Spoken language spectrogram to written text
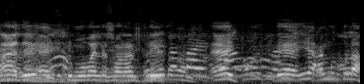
হ্যাঁ একটু মোবাইলটা সরান প্লিজ এই এই, এই আঙুল তোলা।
